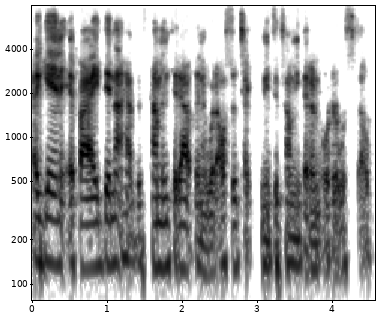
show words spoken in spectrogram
Again, if I did not have this commented out, then it would also text me to tell me that an order was filled.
